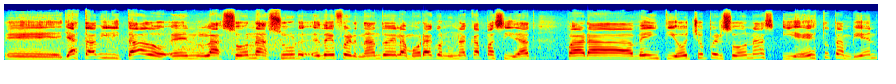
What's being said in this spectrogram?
eh, ya está habilitado en la zona sur de Fernando de la Mora con una capacidad para 28 personas y esto también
